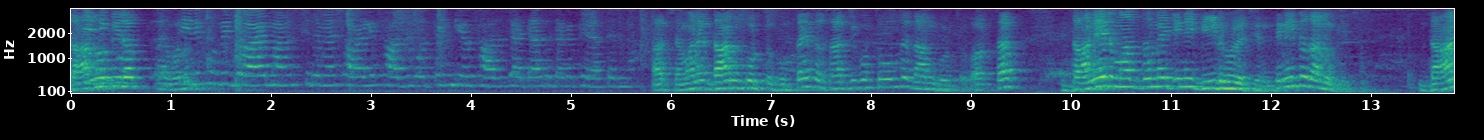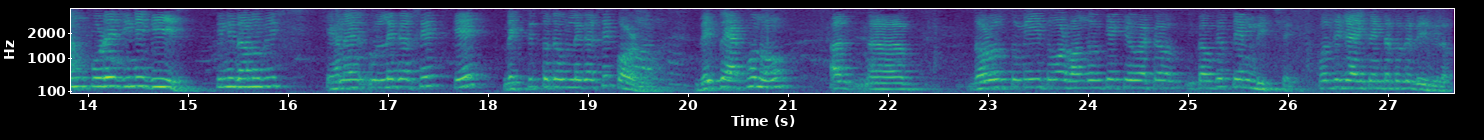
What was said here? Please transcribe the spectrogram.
দানবীর হ্যাঁ, তিনি খুবই দয়ার মানুষ ছিলেন সবাইকে সাহায্য করতেন। কেউ সাহায্য চাইতে আসলে তাকে ফেরাতেন না। আচ্ছা মানে দান করতো খুব তাই তো? সাহায্য করতে বলতে দান করতো। অর্থাৎ দানের মাধ্যমে যিনি বীর হয়েছেন তিনিই তো দানবীর। দান করে যিনি বীর তিনি দানবীর। এখানে উল্লেখ আছে কে? ব্যক্তিত্বটা উল্লেখ আছে কর্ণ। দেখবে এখনও আর ধরো তুমি তোমার বান্ধবকে কেউ একটা কাউকে পেন দিচ্ছে। বলছে যে এই পেনটা তোকে দিয়ে দিলাম।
